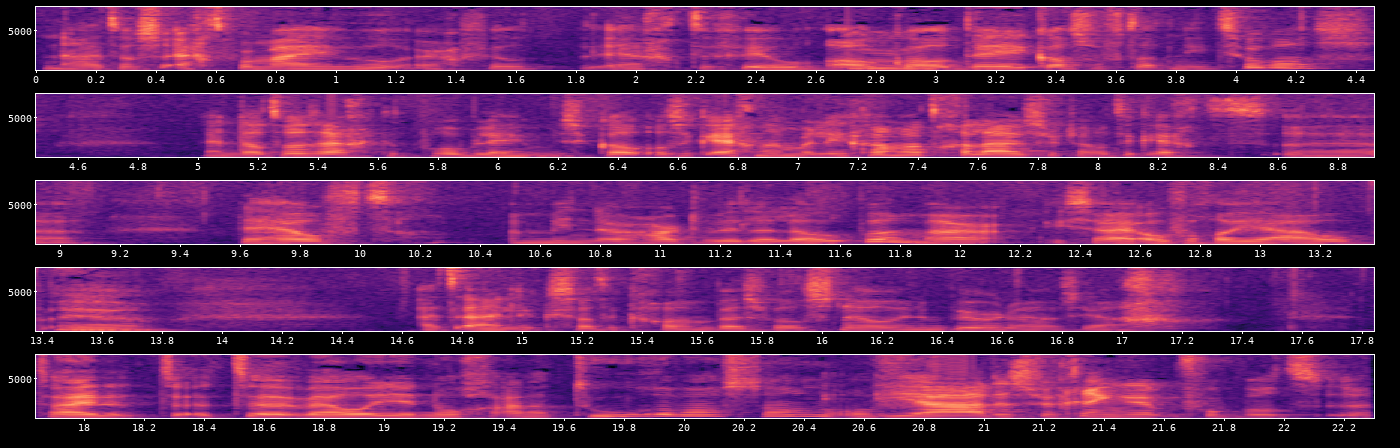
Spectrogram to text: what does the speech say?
nou, het was echt voor mij heel erg, veel, erg te veel. Ook Mm. al deed ik alsof dat niet zo was. En dat was eigenlijk het probleem. Dus ik had, als ik echt naar mijn lichaam had geluisterd, had ik echt eh, de helft minder hard willen lopen. Maar ik zei overal ja op. En Ja. uiteindelijk zat ik gewoon best wel snel in een burn-out, ja. Terwijl, te- terwijl je nog aan het toeren was dan? Of? Ja, dus we gingen bijvoorbeeld, eh,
